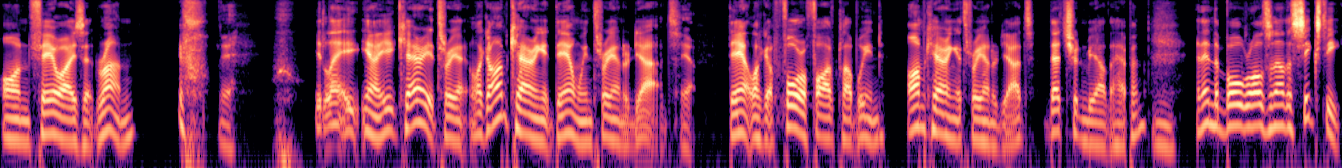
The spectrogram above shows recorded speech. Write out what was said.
on fairways that run, Yeah. it you know you carry it three like I'm carrying it downwind 300 yards. Yeah. down like a four or five club wind. I'm carrying it 300 yards. That shouldn't be able to happen. And then the ball rolls another 60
